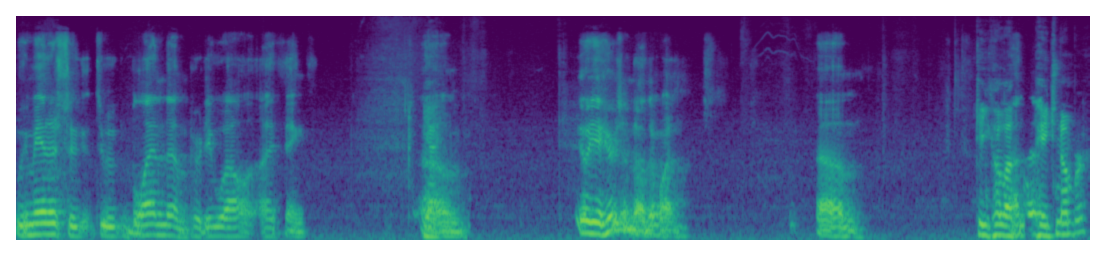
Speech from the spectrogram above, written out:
we managed to, to blend them pretty well, I think. Yeah. Um, oh, yeah, here's another one. Um, Can you call out then- page number?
